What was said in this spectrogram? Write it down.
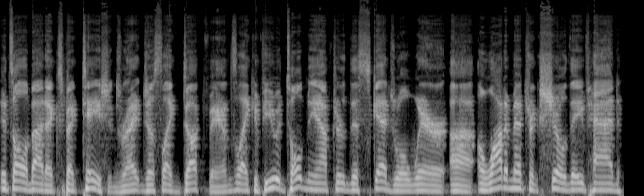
it's all about expectations, right? Just like Duck fans. Like if you had told me after this schedule where uh, a lot of metrics show they've had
